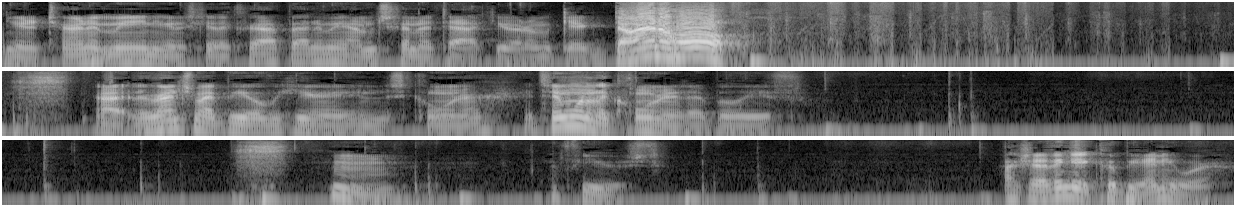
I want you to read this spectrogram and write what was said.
you're gonna turn at me and you're gonna scare the crap out of me. I'm just gonna attack you. I don't care. Die in a hole. Alright, the wrench might be over here in this corner. It's in one of the corners, I believe. Hmm. Confused. Actually, I think it could be anywhere.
